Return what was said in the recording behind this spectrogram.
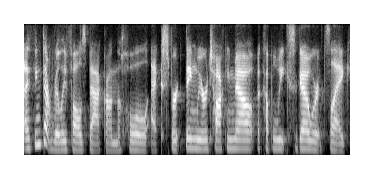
I think that really falls back on the whole expert thing we were talking about a couple weeks ago, where it's like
